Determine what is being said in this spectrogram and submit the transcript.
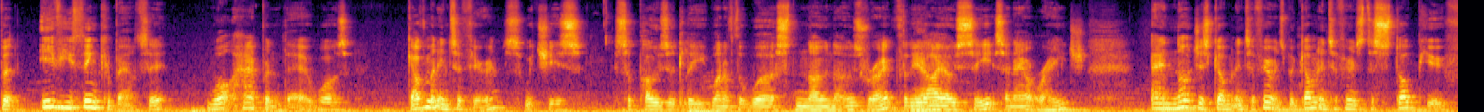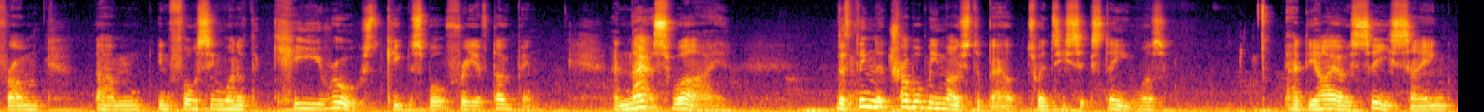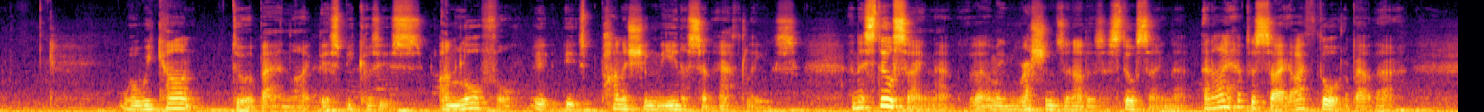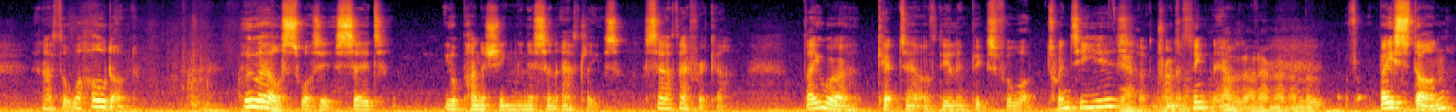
But if you think about it, what happened there was government interference, which is supposedly one of the worst no-nos, right? For the Yeah. IOC, it's an outrage. And not just government interference, but government interference to stop you from um, enforcing one of the key rules to keep the sport free of doping. And that's why the thing that troubled me most about 2016 was had the IOC saying, well, we can't do a ban like this because it's unlawful. It, it's punishing the innocent athletes. And they're still saying that. I mean, Russians and others are still saying that. And I have to say, I thought about that. And I thought, well, hold on. Who else was it said you're punishing innocent athletes? South Africa. They were kept out of the Olympics for what, 20 years? I'm trying to think now I don't remember. based on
